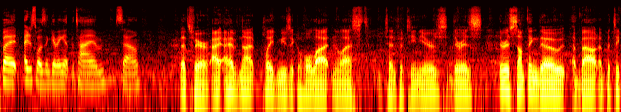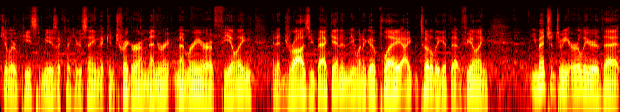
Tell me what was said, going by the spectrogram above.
but I just wasn't giving it the time, so. That's fair. I, I, have not played music a whole lot in the last 10, 15 years. There is there is something though about a particular piece of music, like you're saying, that can trigger a memory, memory or a feeling, and it draws you back in, and you want to go play. I totally get that feeling. You mentioned to me earlier that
